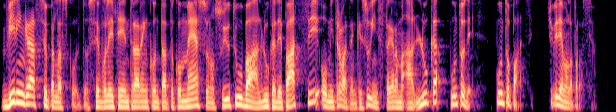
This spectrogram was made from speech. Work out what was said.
Vi ringrazio per l'ascolto. Se volete entrare in contatto con me, sono su YouTube a Luca De Pazzi o mi trovate anche su Instagram a luca.de.pazzi. Ci vediamo alla prossima.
